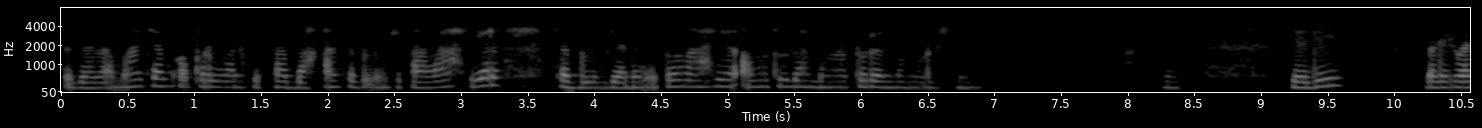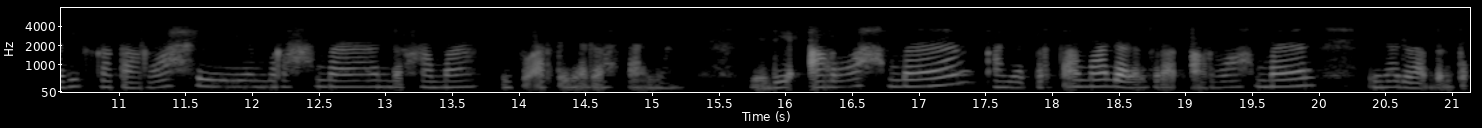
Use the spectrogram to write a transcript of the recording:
Segala macam keperluan kita bahkan sebelum kita lahir sebelum janin itu lahir Allah tuh udah mengatur dan mengurusnya. Jadi balik lagi ke kata rahim, rahman, rahmah itu artinya adalah sayang. Jadi Ar-Rahman ayat pertama dalam surat Ar-Rahman ini adalah bentuk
